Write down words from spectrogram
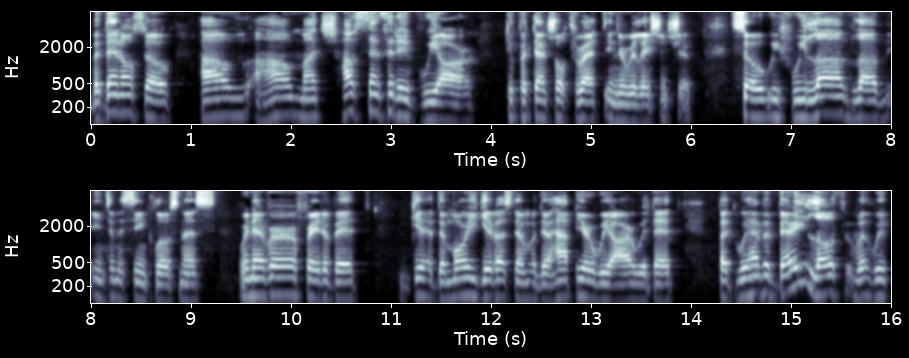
but then also how how much how sensitive we are to potential threat in a relationship. So if we love love intimacy and closeness, we're never afraid of it the more you give us, the, the happier we are with it. But we have a very low, we,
